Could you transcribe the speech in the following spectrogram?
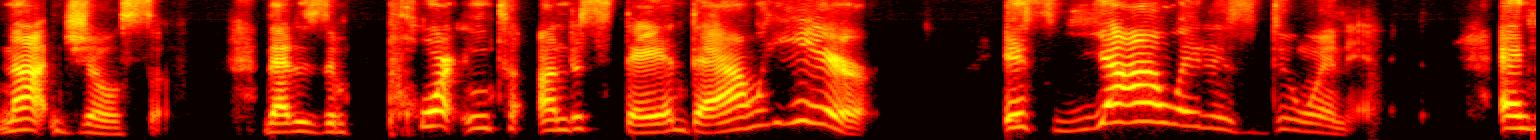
not Joseph. That is important to understand down here. It's Yahweh that's doing it. And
